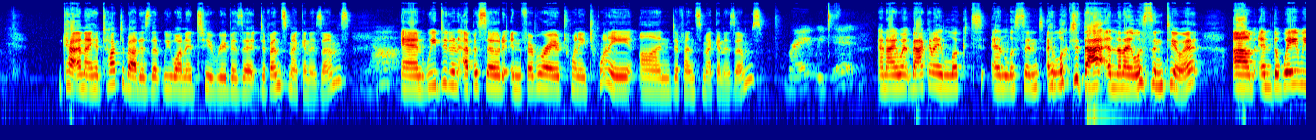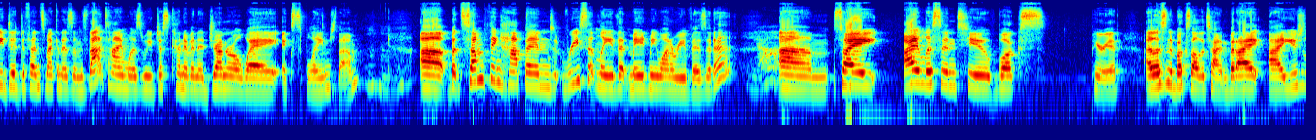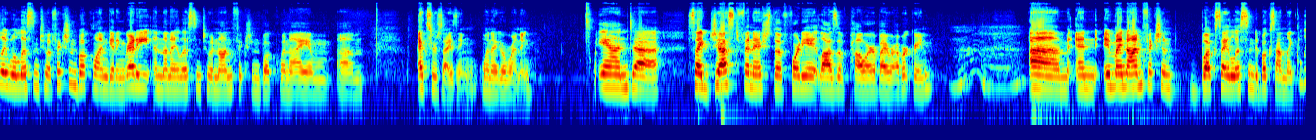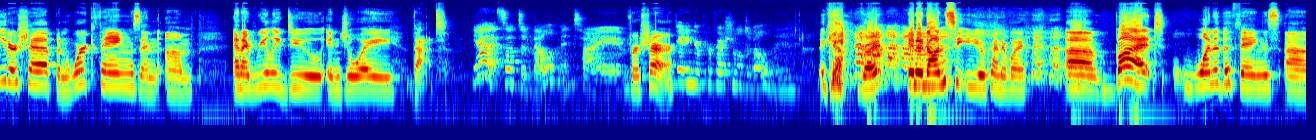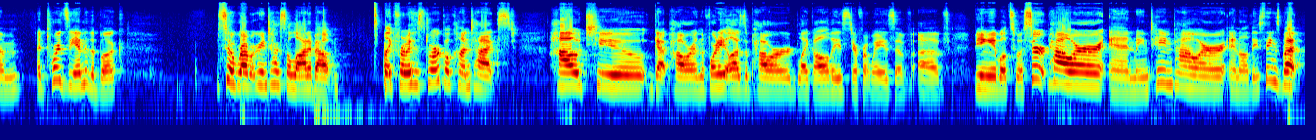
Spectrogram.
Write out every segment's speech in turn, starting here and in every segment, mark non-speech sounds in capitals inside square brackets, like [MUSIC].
Kat and I had talked about is that we wanted to revisit defense mechanisms. Yeah. And we did an episode in February of 2020 on defense mechanisms. Right. We did. And I went back and I looked and listened. I looked at that and then I listened to it. Um, and the way we did defense mechanisms that time was we just kind of, in a general way, explained them. Uh, but something happened recently that made me want to revisit it. Yeah. Um, so I I listen to books, period. I listen to books all the time, but I, I usually will listen to a fiction book while I'm getting ready, and then I listen to a nonfiction book when I am um, exercising, when I go running. And uh, so I just finished the 48 Laws of Power by Robert Greene. Um, and in my nonfiction books, I listen to books on like leadership and work things, and um, and I really do enjoy that yeah. That self development time. for sure. Getting your professional development. [LAUGHS] Yeah, right? In a non CEU kind of way. [LAUGHS] Um, but one of the things um, towards the end of the book, so Robert Greene talks a lot about, like, from a historical context, how to get power and the 48 laws of power, like all these different ways of, of being able to assert power and maintain power and all these things. But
